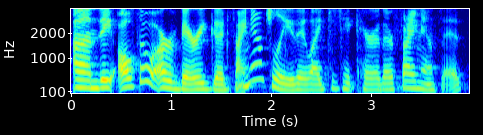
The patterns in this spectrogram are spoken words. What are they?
um, they also are very good financially they like to take care of their finances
